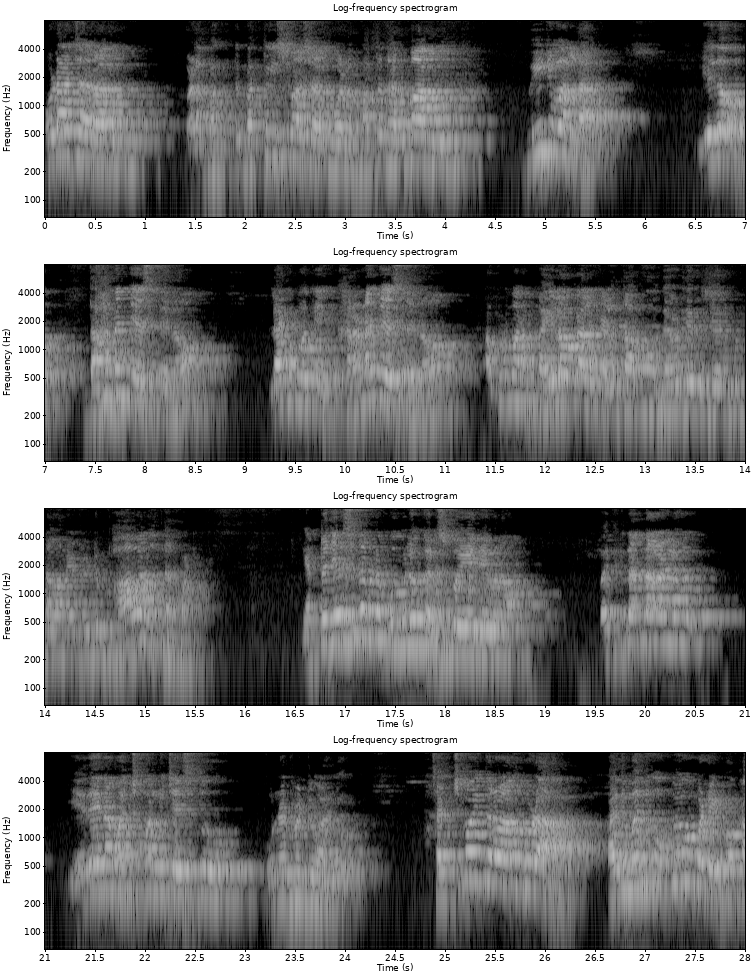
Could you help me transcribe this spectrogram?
మూఢాచారాలు వాళ్ళ భక్తి భక్తి విశ్వాసాలు వాళ్ళ మత ధర్మాలు వీటి వల్ల ఏదో దహనం చేస్తేనో లేకపోతే ఖననం చేస్తేనో అప్పుడు మనం పైలోకాలకు వెళ్తాము దేవుడి దగ్గర చేరుకుంటాం అనేటువంటి భావన ఉందన్నమాట. ఎట్ట చేసినా కూడా భూమిలో కలిసిపోయేదే మనం. బతికినన్న వాళ్ళు ఏదైనా మంచి పనులు చేస్తూ ఉన్నటువంటి వాళ్ళు చచ్చిపోయిన తర్వాత కూడా పది మందికి ఉపయోగపడే ఒక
